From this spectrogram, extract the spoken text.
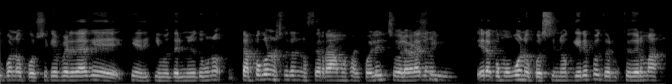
y bueno, pues sí que es verdad que, que dijimos del minuto uno, tampoco nosotros nos cerrábamos al colecho, la verdad que Sí. era como, bueno, pues si no quiere, pues que duerma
